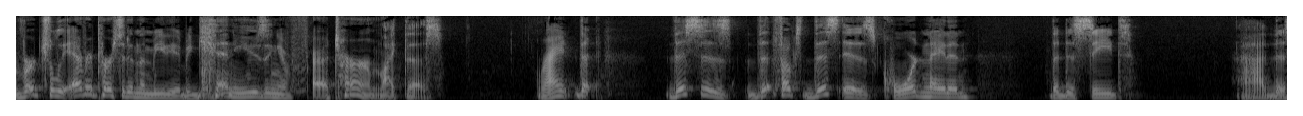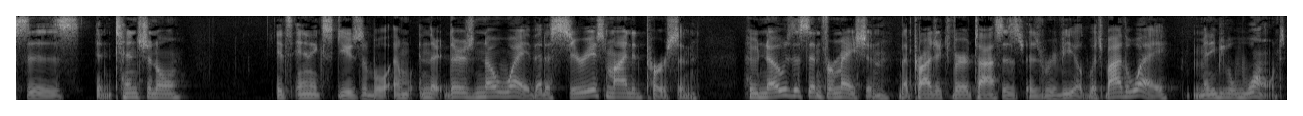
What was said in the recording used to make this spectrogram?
virtually every person in the media begin using a, a term like this? Right? This is, th- folks, this is coordinated, the deceit. Uh, this is intentional. It's inexcusable. And, and there, there's no way that a serious minded person who knows this information that Project Veritas is, is revealed, which, by the way, many people won't.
